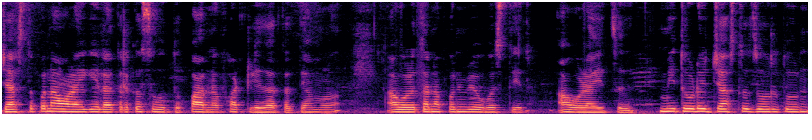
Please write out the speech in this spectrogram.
जास्त पण आवळा गेला तर कसं होतं? पानं फाटले जातात त्यामुळं आवळताना पण व्यवस्थित आवळायचं. मी थोडं जास्त जोर देऊन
